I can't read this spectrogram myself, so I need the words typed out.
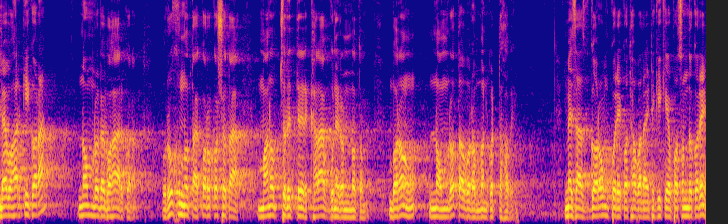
ব্যবহার কি করা? নম্র ব্যবহার করা। রুক্ষণতা কর্কশতা মানব চরিত্রের খারাপ গুণের অন্যতম। বরং নম্রতা অবলম্বন করতে হবে। মেজাজ গরম করে কথা বলা, এটা কি কেউ পছন্দ করে?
